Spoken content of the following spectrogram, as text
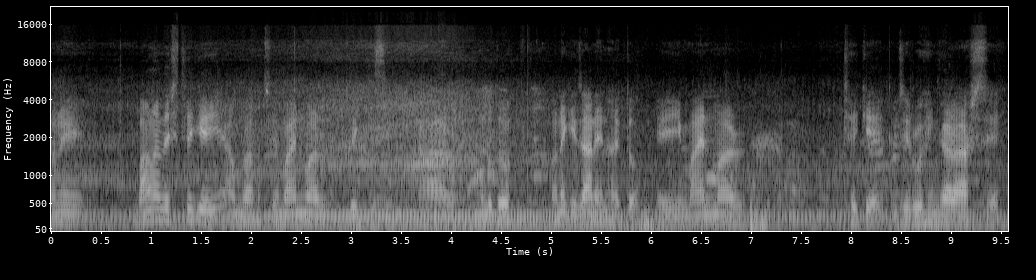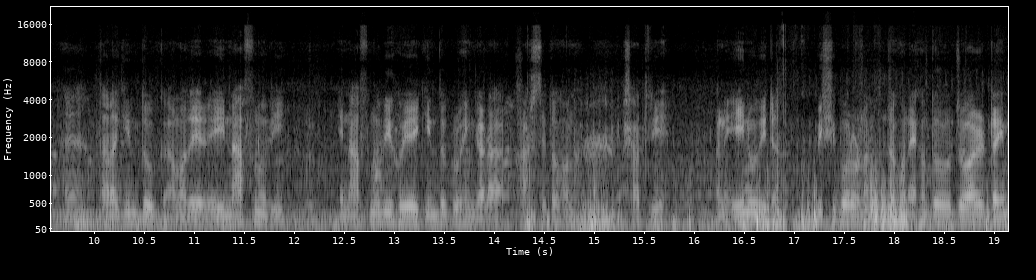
মানে বাংলাদেশ থেকেই আমরা হচ্ছে মায়ানমার দেখতেছি। আর মূলত অনেকেই জানেন হয়তো, এই মায়ানমার থেকে যে রোহিঙ্গারা আসছে হ্যাঁ তারা কিন্তু আমাদের এই নাফ নদী, এই নাফ নদী হয়ে কিন্তু রোহিঙ্গারা আসছে তখন সাঁতরিয়ে। মানে এই নদীটা খুব বেশি বড় না, যখন এখন তো জোয়ারের টাইম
